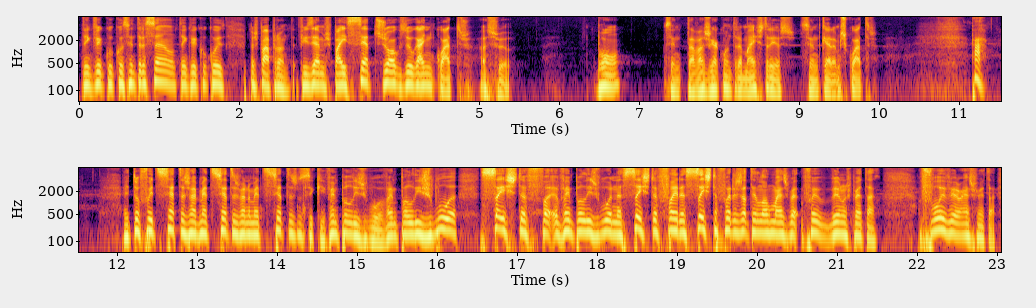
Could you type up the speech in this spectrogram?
Tem que ver com a concentração, tem que ver com a coisa. Mas pá, pronto, fizemos para aí 7 jogos, eu ganho 4, acho eu. Bom, sendo que estava a jogar contra mais 3, sendo que éramos 4. Pá, então foi de setas, vai, mete setas, vai, não mete setas, não sei o quê. Vem para Lisboa, vem para Lisboa, sexta-feira, vem para Lisboa na sexta-feira, sexta-feira já tem logo mais. Foi ver um espetáculo. Foi ver mais espetáculo.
